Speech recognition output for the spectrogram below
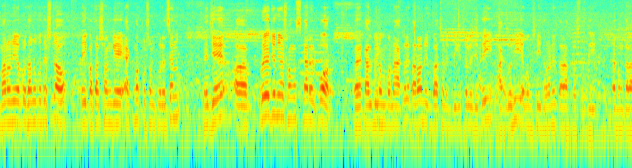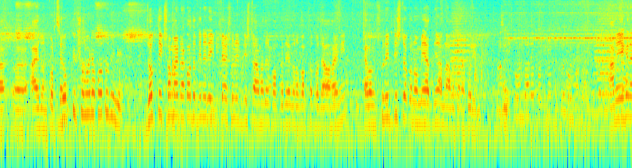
মাননীয় প্রধান উপদেষ্টাও এই কথার সঙ্গে একমত পোষণ করেছেন যে প্রয়োজনীয় সংস্কারের পর কাল বিলম্ব না করে তারাও নির্বাচনের দিকে চলে যেতেই আগ্রহী এবং সেই ধরনের তারা প্রস্তুতি এবং তারা আয়োজন করছে যৌক্তিক সময়টা কত দিনে যৌক্তিক সময়টা কত দিনের এই বিষয়ে সুনির্দিষ্ট আমাদের পক্ষ থেকে কোনো বক্তব্য দেওয়া হয়নি এবং সুনির্দিষ্ট কোনো মেয়াদ নিয়ে আমরা আলোচনা করিনি। আমি এখানে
